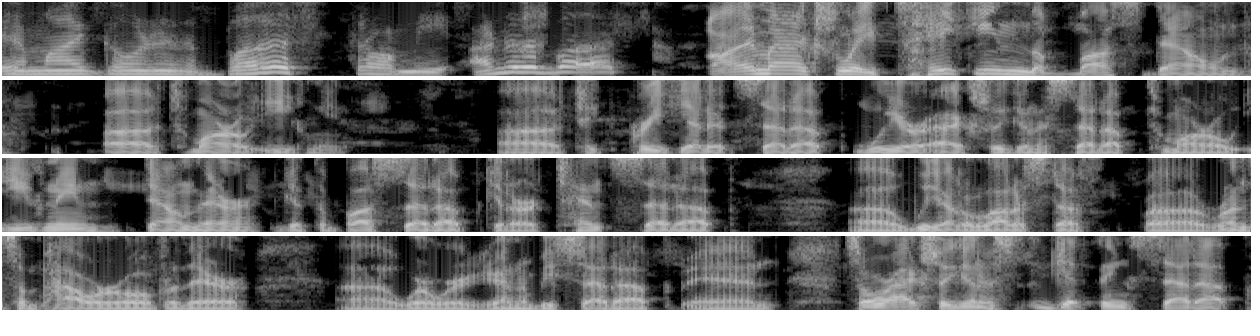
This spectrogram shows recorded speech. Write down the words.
am I going in the bus? Throw me under the bus? I'm actually taking the bus down uh, tomorrow evening uh, to pre get it set up. We are actually going to set up tomorrow evening down there, get the bus set up, get our tent set up. Uh, we got a lot of stuff, uh, run some power over there uh, where we're going to be set up. And so we're actually going to get things set up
